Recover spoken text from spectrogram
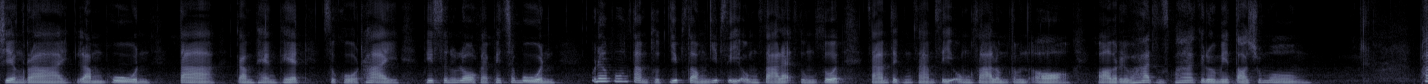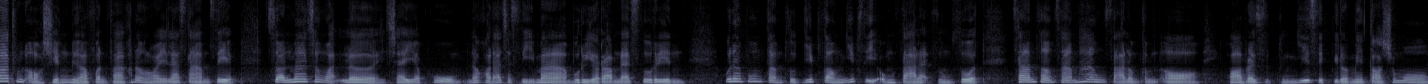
เชียงราย ลำพูน ตากำแพงเพชร สุโขทัย พิษณุโลก และเพชรบูรณ์ อุณหภูมิต่ำสุด 22-24 องศา และสูงสุด 30-34 องศาลมตะวันออก ความเร็ว 5-15 กิโลเมตรต่อชั่วโมง ภาคตะวันออกเฉียงเหนือฝนฟ้าขนองร้อยละ 30 ส่วนมากจังหวัดเลย ชัยภูมิ นครราชสีมา บุรีรัมย์ และสุรินทร์ อุณหภูมิต่ำสุด 22-24 องศา และสูงสุด 32-35 องศาลมตะวันออก ความเร็ว10-20 กิโลเมตรต่อชั่วโมง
